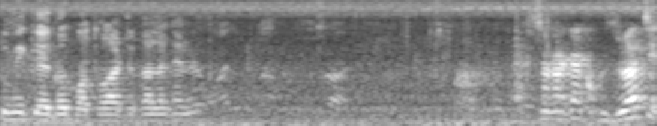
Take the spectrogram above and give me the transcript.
তুমি কে কত আটকালে কেন একশো টাকা খুচরো আছে?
